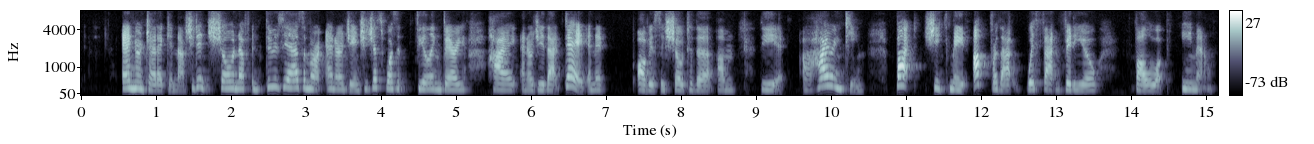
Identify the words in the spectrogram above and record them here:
energetic enough. She didn't show enough enthusiasm or energy, and she just wasn't feeling very high energy that day. And it obviously showed to the um, the uh, hiring team. But she made up for that with that video follow up email,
